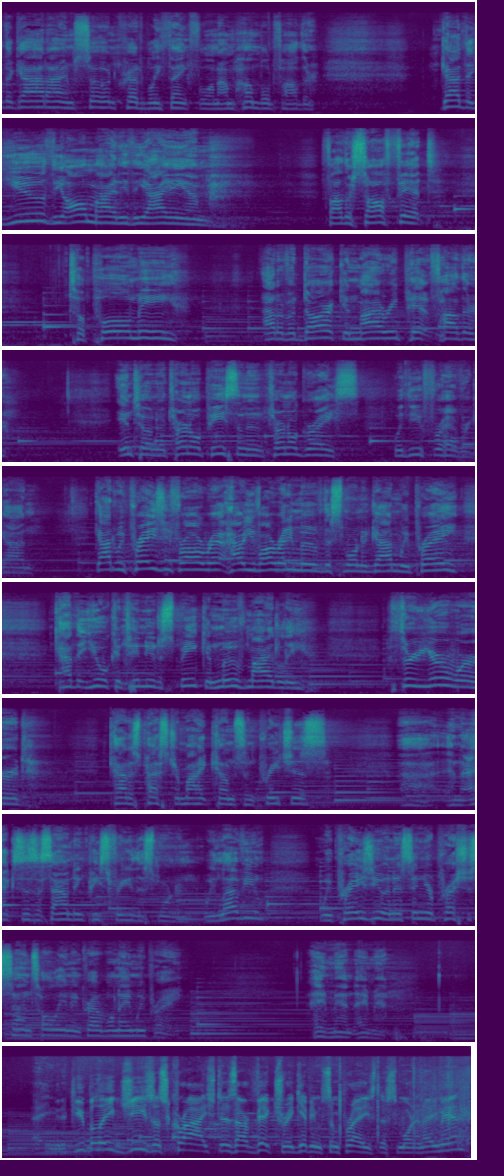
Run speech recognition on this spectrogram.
Father God, I am so incredibly thankful and I'm humbled, Father. God, that you, the Almighty, the I am, Father, saw fit to pull me out of a dark and miry pit, Father, into an eternal peace and an eternal grace with you forever, God. God, we praise you for how you've already moved this morning, God, and we pray, God, that you will continue to speak and move mightily through your word. God, as Pastor Mike comes and preaches uh, and acts as a sounding piece for you this morning, we love you, we praise you, and it's in your precious Son's holy and incredible name we pray. Amen. Amen. Amen. If you believe Jesus Christ is our victory, give him some praise this morning. Amen.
